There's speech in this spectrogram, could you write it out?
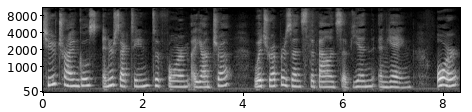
two triangles intersecting to form a yantra which represents the balance of yin and yang, or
